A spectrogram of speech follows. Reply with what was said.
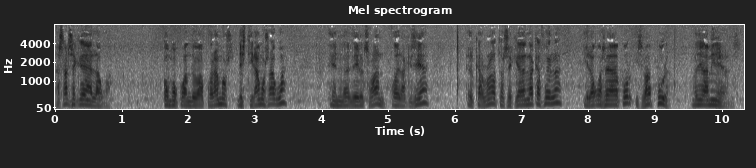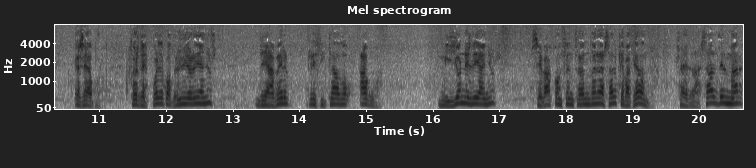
La sal se queda en el agua. Como cuando evaporamos, destilamos agua del solán o de la que sea, el carbonato se queda en la cazuela y el agua se evapora y se va pura, no lleva minerales, que se evapora. Entonces, después de 4.000 millones de años de haber reciclado agua millones de años, se va concentrando en la sal que va quedando. O sea, la sal del mar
